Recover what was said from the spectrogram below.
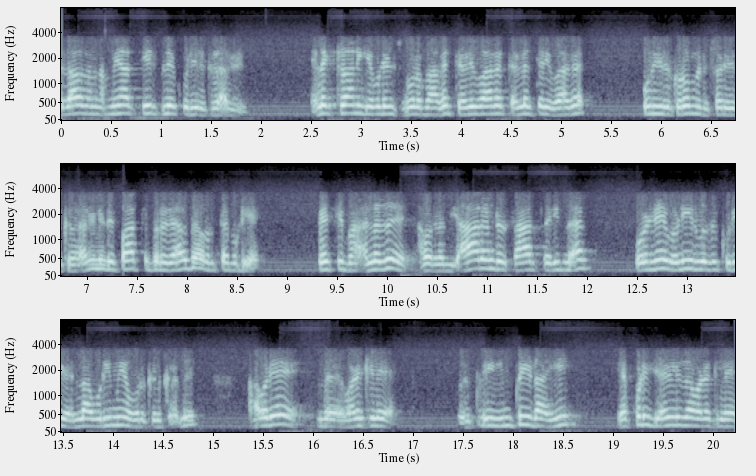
ஏதாவது நம்மையார் தீர்ப்பிலே கூறியிருக்கிறார்கள். எலக்ட்ரானிக் எவிடன்ஸ் மூலமாக தெளிவாக தெள்ளத் தெளிவாக கூறியிருக்கிறோம் என்று சொல்லியிருக்கிறார்கள். இதை பார்த்த பிறகாவது அவர் தன்னுடைய பேச்சு அல்லது அவர் யார் என்று சார் தெரிந்தால் உடனே வெளியிடுவதற்குரிய எல்லா உரிமையும் அவருக்கு இருக்கிறது. அவரே இந்த வழக்கிலே இம்ப்ளீட் ஆகி எப்படி ஜெயலலிதா வழக்கிலே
